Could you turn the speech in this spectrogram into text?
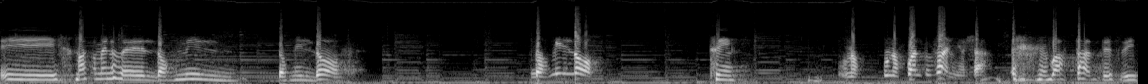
Y más o menos del 2000, 2002, 2002, sí, unos, unos cuantos años ya. bastante, sí.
